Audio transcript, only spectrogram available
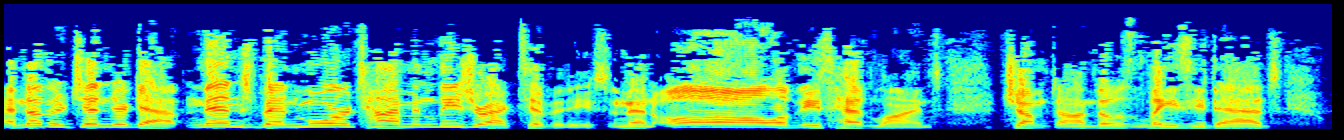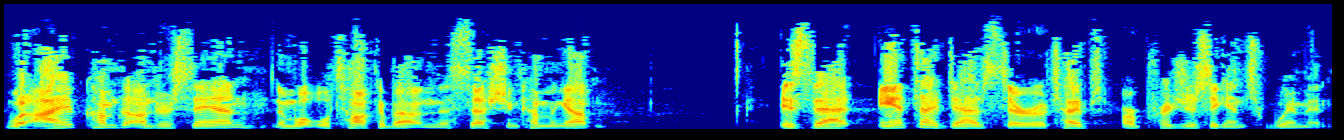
Another gender gap. Men spend more time in leisure activities. And then all of these headlines jumped on those lazy dads. What I've come to understand, and what we'll talk about in this session coming up, is that anti-dad stereotypes are prejudiced against women.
